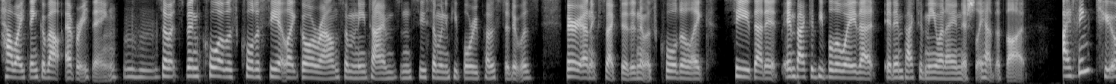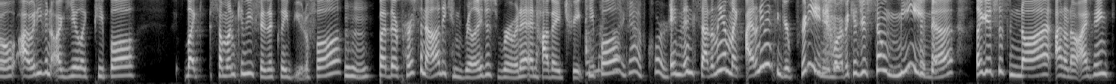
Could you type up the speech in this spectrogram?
how I think about everything. Mm-hmm. So it's been cool. It was cool to see it like go around so many times and see so many people repost it. It was very unexpected and it was cool to like see that it impacted people the way that it impacted me when I initially had the thought. I think too, I would even argue like people, like someone can be physically beautiful, Mm-hmm. but their personality can really just ruin it and how they treat people. yeah, of course. and then suddenly I'm like, I don't even think you're pretty anymore because you're so mean. like it's just not, I don't know. I think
